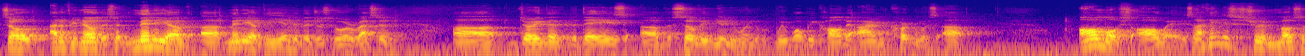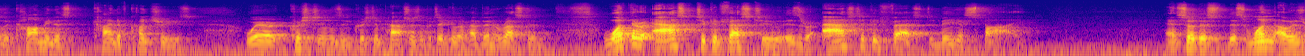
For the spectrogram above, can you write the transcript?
So I don't know if you know this, but many of uh, many of the individuals who were arrested uh, during the, the days of the Soviet Union, when we, what we call the Iron Curtain was up, almost always, and I think this is true in most of the communist kind of countries where Christians and Christian pastors in particular have been arrested, what they're asked to confess to is they're asked to confess to being a spy. And so this, this one, I was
